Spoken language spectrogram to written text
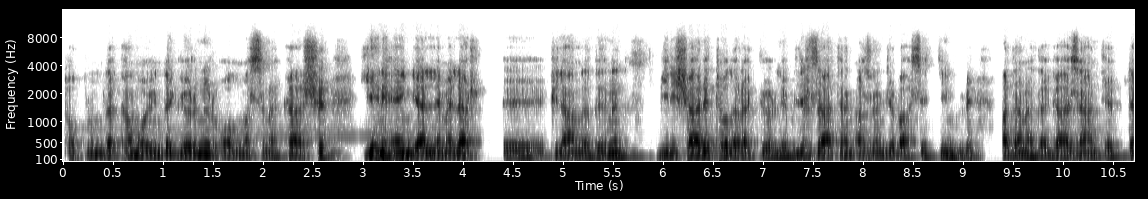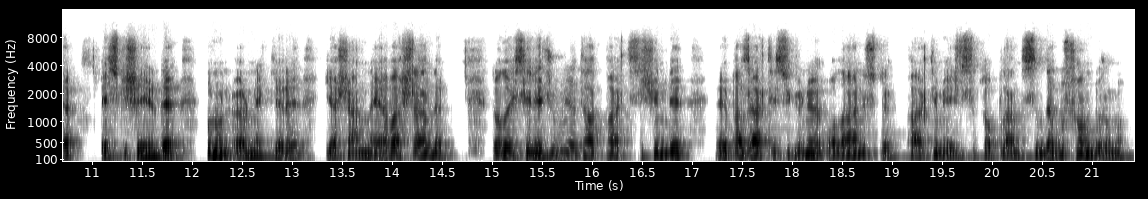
toplumda, kamuoyunda görünür olmasına karşı yeni engellemeler planladığının bir işareti olarak görülebilir. Zaten az önce bahsettiğim gibi Adana'da, Gaziantep'te, Eskişehir'de bunun örnekleri yaşanmaya başlandı. Dolayısıyla Cumhuriyet Halk Partisi şimdi e, pazartesi günü olağanüstü parti meclisi toplantısında bu son durumu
